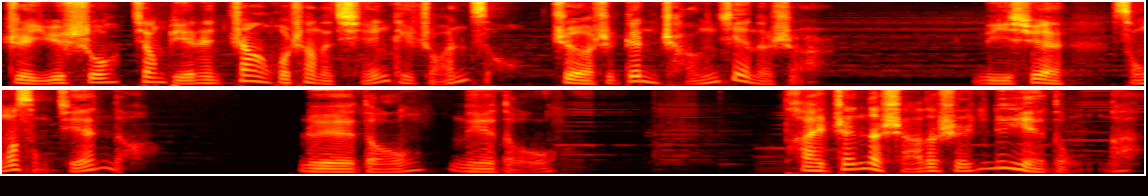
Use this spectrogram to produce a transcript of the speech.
至于说将别人账户上的钱给转走，这是更常见的事儿。李炫耸了耸肩道：“略懂，略懂。他还真的啥都是略懂啊。”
